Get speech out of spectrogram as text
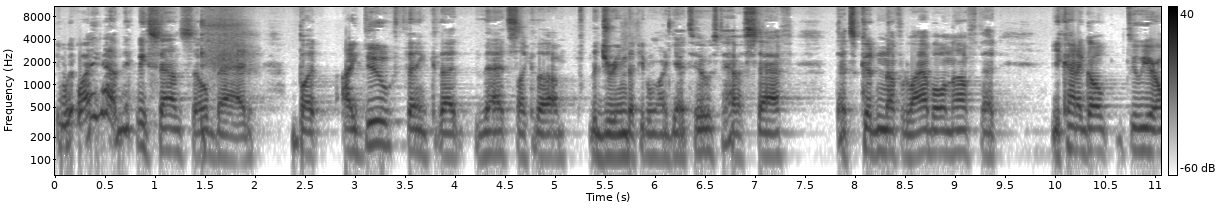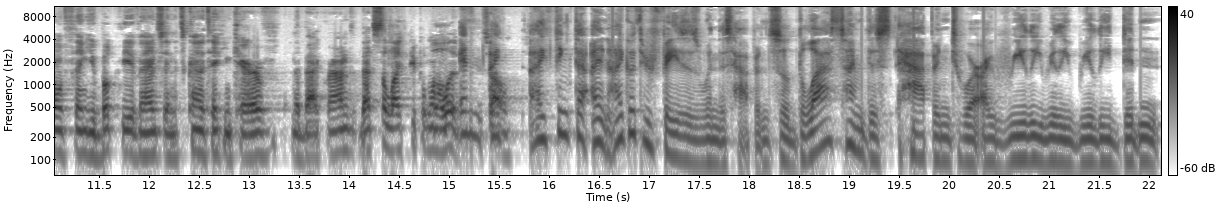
Why you gotta make me sound so bad? But I do think that that's like the the dream that people want to get to is to have a staff that's good enough, reliable enough that you kind of go do your own thing. You book the events, and it's kind of taken care of in the background. That's the life people want to live. And so I, I think that, and I go through phases when this happens. So the last time this happened to where I really, really, really didn't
